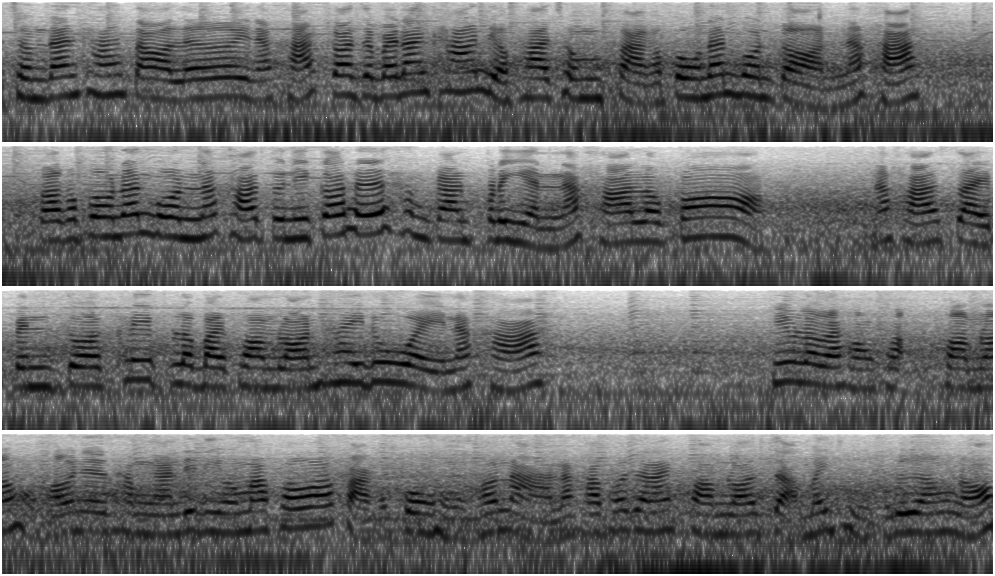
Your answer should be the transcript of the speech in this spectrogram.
มาชมด้านข้างต่อเลยนะคะ ก่อนจะไปด้านข้างเดี๋ยวพาชมฝากระโปรงด้านบนก่อนนะคะฝากระโปรงด้านบนนะคะ ตัวนี้ก็ได้ทำการเปลี่ยนนะคะ แล้วก็นะคะใส่เป็นตัวคลิประบายความร้อนให้ด้วยนะคะคลิประบายของความร้อนของเขาเนี่ยจะทำงานได้ดีมากๆเพราะว่าฝากระโปรงของเขาหนานะคะ เพราะฉะนั้นความร้อนจะไม่ถึงเครื่องเนาะ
